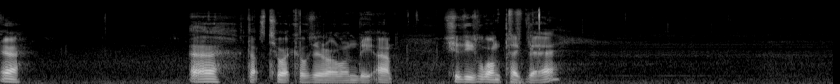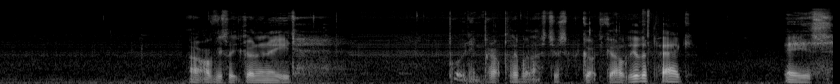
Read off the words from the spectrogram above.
yeah. Uh, that's two echo zero on the and should use one peg there. Uh, obviously it's going to need putting in properly, but that's just got to go. The other peg is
